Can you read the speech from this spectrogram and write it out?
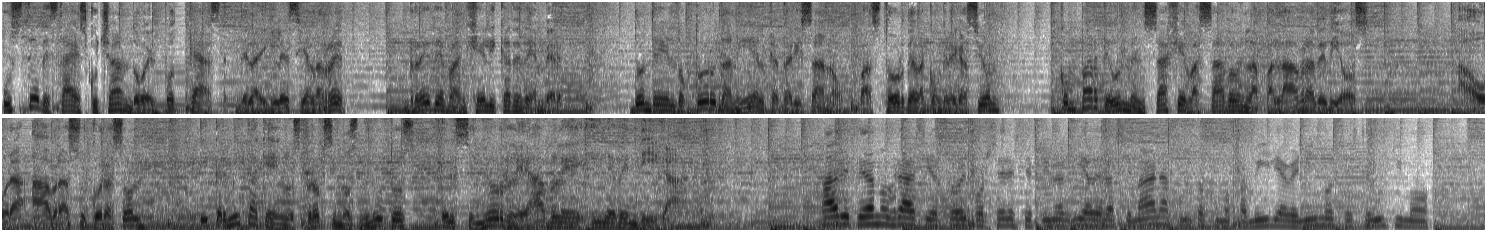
Usted está escuchando el podcast de la Iglesia La Red, Red Evangélica de Denver, donde el doctor Daniel Catarizano, pastor de la congregación, comparte un mensaje basado en la palabra de Dios. Ahora abra su corazón y permita que en los próximos minutos el Señor le hable y le bendiga. Padre, te damos gracias hoy por ser este primer día de la semana. Juntos como familia venimos este último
